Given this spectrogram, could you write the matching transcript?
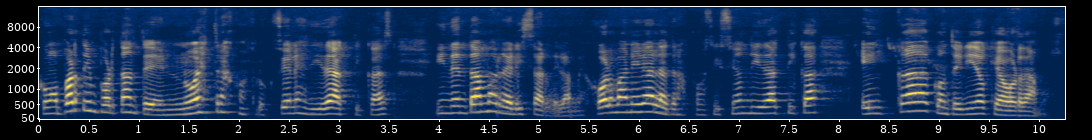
Como parte importante de nuestras construcciones didácticas, intentamos realizar de la mejor manera la transposición didáctica en cada contenido que abordamos.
